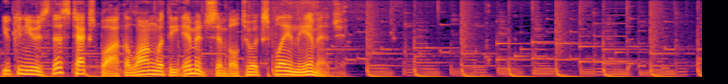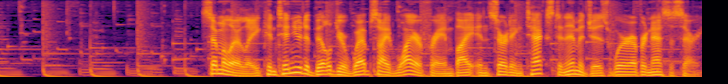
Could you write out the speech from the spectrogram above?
You can use this text block along with the image symbol to explain the image. Similarly, continue to build your website wireframe by inserting text and images wherever necessary.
